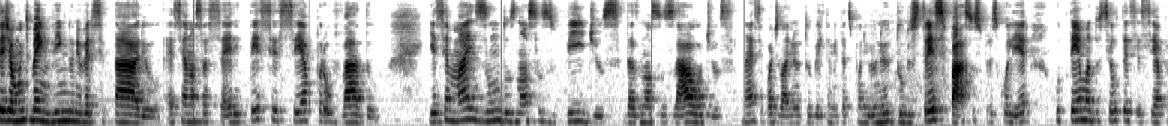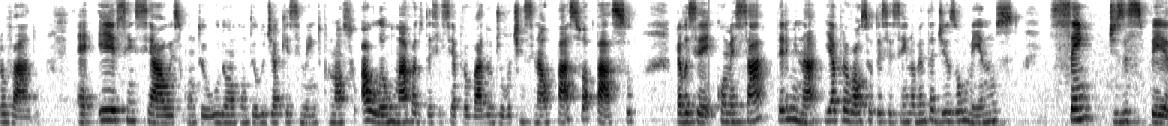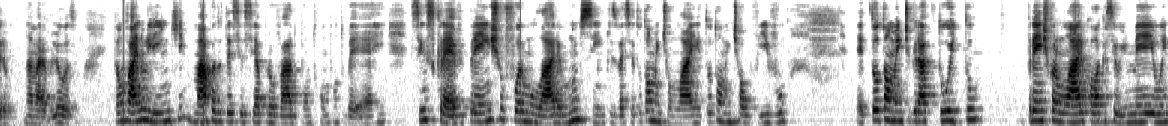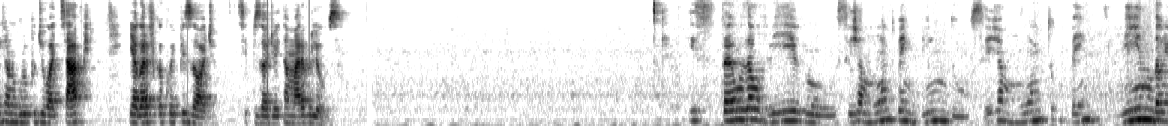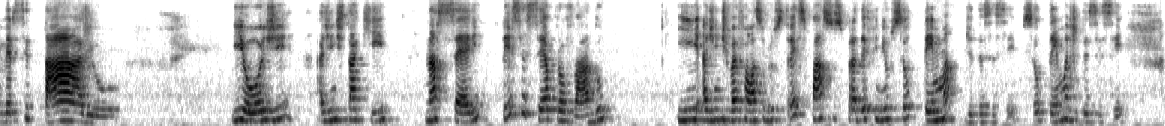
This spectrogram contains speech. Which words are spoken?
Seja muito bem-vindo, universitário. Essa é a nossa série TCC Aprovado. E esse é mais um dos nossos vídeos, das nossos áudios, né? Você pode ir lá no YouTube, ele também está disponível no YouTube, os três passos para escolher o tema do seu TCC aprovado. É essencial esse conteúdo, é um conteúdo de aquecimento para o nosso aulão, mapa do TCC aprovado, onde eu vou te ensinar o passo a passo para você começar, terminar e aprovar o seu TCC em 90 dias ou menos sem desespero. Não é maravilhoso? Então vai no link mapa do tccaprovado.com.br, se inscreve, preenche o formulário, é muito simples, vai ser totalmente online, totalmente ao vivo, é totalmente gratuito. Preenche o formulário, coloca seu e-mail, entra no grupo de WhatsApp e agora fica com o episódio. Esse episódio aí tá maravilhoso. Estamos ao vivo. Seja muito bem-vindo, seja muito bem-vinda, universitário. E hoje a gente está aqui na série TCC aprovado e a gente vai falar sobre os três passos para definir o seu tema de TCC, o seu tema de TCC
